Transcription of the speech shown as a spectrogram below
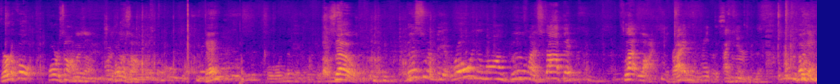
Vertical? Horizontal? Horizontal. Okay? So, this would be rolling along, boom, I stop it, flat line, right? I can't do that. Okay.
